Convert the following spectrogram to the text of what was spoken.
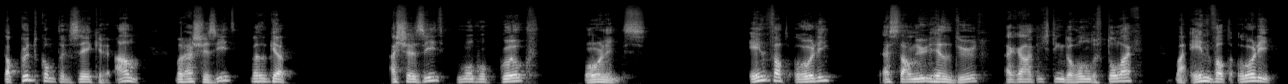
Dat punt komt er zeker aan. Maar als je ziet welke als je ziet hoe goedkoop olie is. Eén vat olie, hij staat nu heel duur, hij gaat richting de 100 dollar, maar één vat olie,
